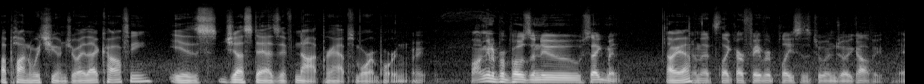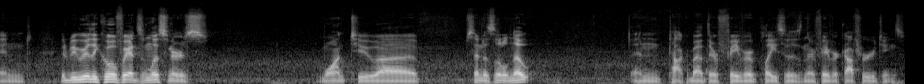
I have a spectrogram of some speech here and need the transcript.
upon which you enjoy that coffee is just as, if not perhaps more important. Right. Well, I'm going to propose a new segment, Oh, yeah? and that's like our favorite places to enjoy coffee. And it'd be really cool if we had some listeners want to uh, send us a little note and talk about their favorite places and their favorite coffee routines.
